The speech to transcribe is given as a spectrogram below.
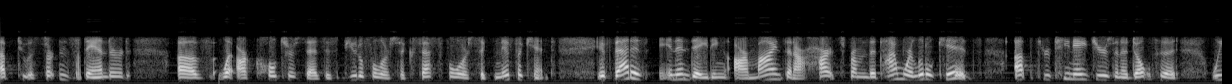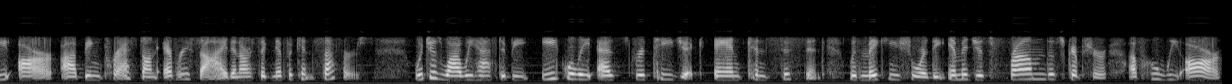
up to a certain standard of what our culture says is beautiful or successful or significant. If that is inundating our minds and our hearts from the time we're little kids up through teenage years and adulthood, we are uh, being pressed on every side and our significance suffers. which is why we have to be equally as strategic and consistent with making sure the images from the scripture of who we are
